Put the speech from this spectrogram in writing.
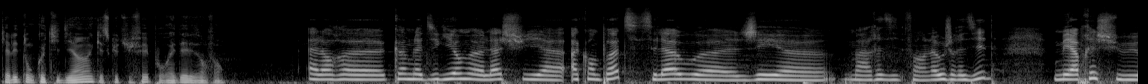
quel est ton quotidien? Qu'est-ce que tu fais pour aider les enfants? Alors, euh, comme l'a dit Guillaume, euh, là je suis à, Campote, c'est là où euh, j'ai ma enfin là où je réside. Mais après, je suis,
